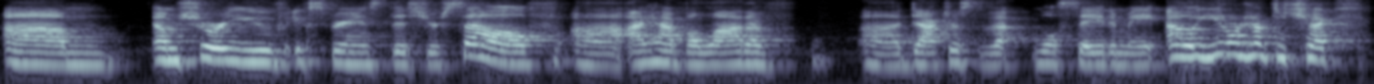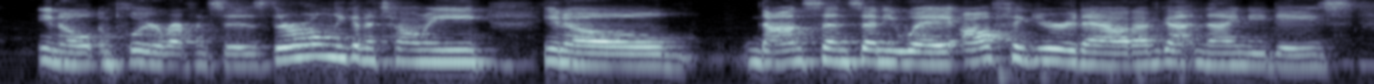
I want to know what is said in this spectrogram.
Um, I'm sure you've experienced this yourself. Uh, I have a lot of uh, doctors that will say to me, "Oh, you don't have to check, you know, employer references. They're only going to tell me, you know, nonsense anyway. I'll figure it out. I've got 90 days."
